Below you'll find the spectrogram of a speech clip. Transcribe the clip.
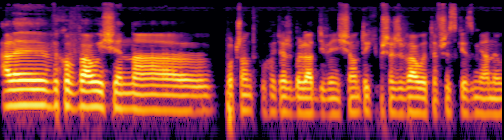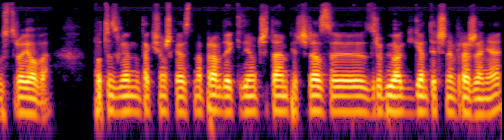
ale wychowywały się na początku chociażby lat 90. i przeżywały te wszystkie zmiany ustrojowe pod tym względem ta książka jest naprawdę, kiedy ją czytałem pierwszy raz, e, zrobiła gigantyczne wrażenie.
